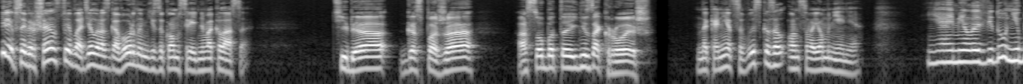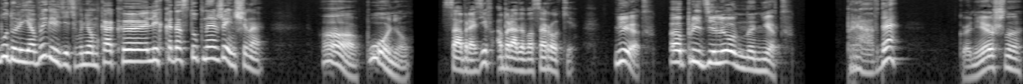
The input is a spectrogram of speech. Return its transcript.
или в совершенстве владел разговорным языком среднего класса. «Тебя, госпожа, особо-то и не закроешь», Наконец высказал он свое мнение. «Я имела в виду, не буду ли я выглядеть в нем как э, легкодоступная женщина?» «А, понял», — сообразив, обрадовался Рокки. «Нет, определенно нет». «Правда?» «Конечно.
